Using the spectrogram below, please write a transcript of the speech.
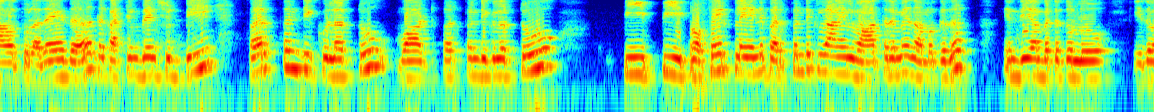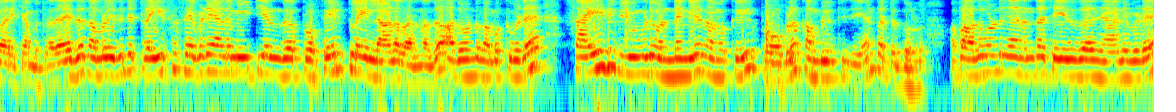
ആകത്തുള്ളൂ അതായത് the cutting plane should be perpendicular to what perpendicular to P P profile പ്ലെയിന് പെർപെൻഡിക്കുലർ ആണെങ്കിൽ മാത്രമേ നമുക്കിത് എന്ത് ചെയ്യാൻ പറ്റത്തുള്ളൂ? ഇത് വരയ്ക്കാൻ പറ്റും. അതായത് നമ്മൾ ഇതിന്റെ ട്രേസസ് എവിടെയാണ് മീറ്റ് ചെയ്യുന്നത്? പ്രൊഫൈൽ പ്ലെയിനിലാണ് വരുന്നത്. അതുകൊണ്ട് നമുക്കിവിടെ സൈഡ് വ്യൂ കൂടി ഉണ്ടെങ്കിൽ നമുക്ക് ഈ പ്രോബ്ലം കംപ്ലീറ്റ് ചെയ്യാൻ പറ്റത്തുള്ളൂ. അപ്പൊ അതുകൊണ്ട് ഞാൻ എന്താ ചെയ്തത്? ഞാനിവിടെ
